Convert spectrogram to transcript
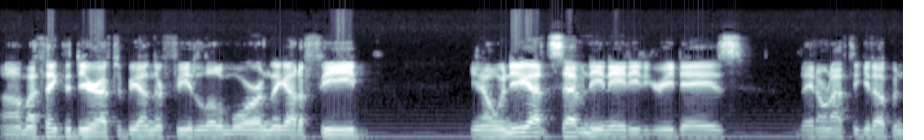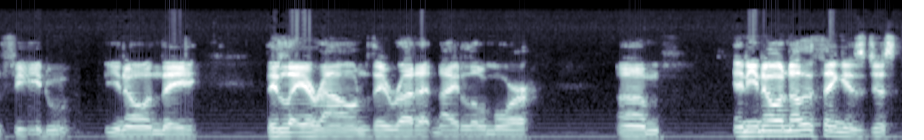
um, I think the deer have to be on their feet a little more, and they got to feed. You know, when you got 70 and 80 degree days, they don't have to get up and feed. You know, and they they lay around, they rut at night a little more. Um, and you know, another thing is just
